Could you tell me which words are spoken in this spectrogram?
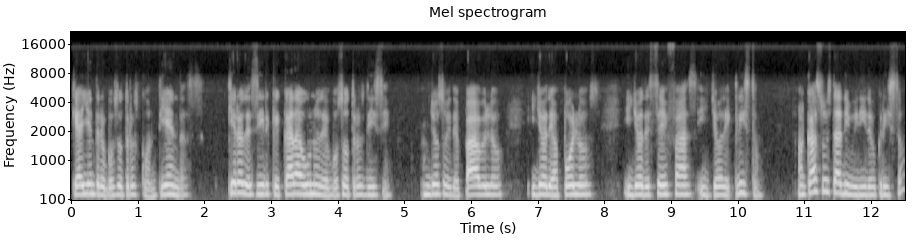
que hay entre vosotros contiendas. Quiero decir que cada uno de vosotros dice, yo soy de Pablo, y yo de Apolos, y yo de Cefas, y yo de Cristo. ¿Acaso está dividido Cristo?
